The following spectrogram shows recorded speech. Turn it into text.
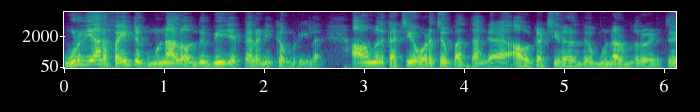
உறுதியான ஃபைட்டுக்கு முன்னால வந்து பிஜேபியால நிக்க முடியல. அவங்க வந்து கட்சியை உடைச்சு பார்த்தாங்க. அவர் கட்சியில இருந்து முன்னாள் முதல்வர் எடுத்து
